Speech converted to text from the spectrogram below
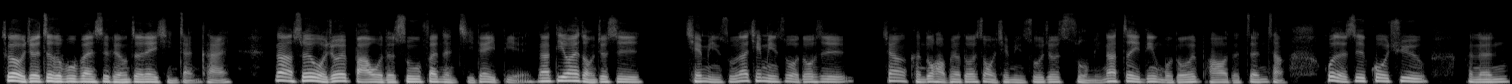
所以我觉得这个部分是可以用这类型展开。那所以我就会把我的书分成几类别，那另外一种就是签名书，那签名书我都是。像很多好朋友都会送我签名书，就是署名，那这一定我都会好好的珍藏，或者是过去可能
